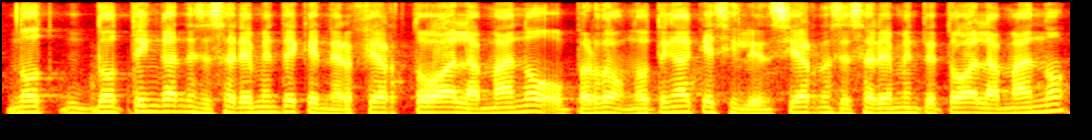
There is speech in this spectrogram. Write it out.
no, no tenga necesariamente que nerfear toda la mano, o perdón, no tenga que silenciar necesariamente toda la mano,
